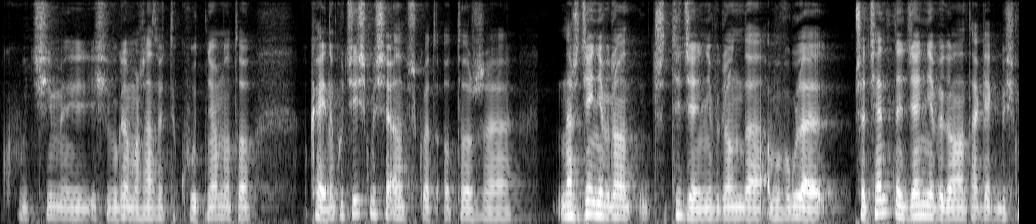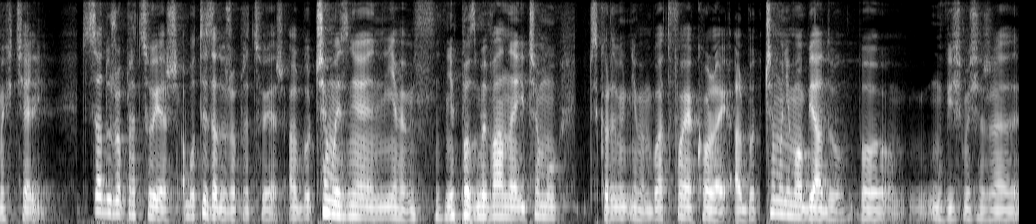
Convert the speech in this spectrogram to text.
Kłócimy, jeśli w ogóle można nazwać to kłótnią, no to Okej, no kłóciliśmy się na przykład o to, że nasz dzień nie wygląda, czy tydzień nie wygląda, albo w ogóle przeciętny dzień nie wygląda tak, jakbyśmy chcieli. Za dużo pracujesz, albo ty za dużo pracujesz, albo czemu jest nie, nie wiem, niepozmywane i czemu, skoro, nie wiem, była twoja kolej, albo czemu nie ma obiadu, bo mówiliśmy się, że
